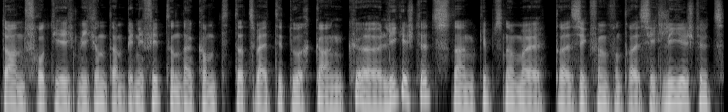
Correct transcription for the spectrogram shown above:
dann frottiere ich mich und dann bin ich fit und dann kommt der zweite Durchgang äh, Liegestütz. Dann gibt's nochmal 30, 35 Liegestütz,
